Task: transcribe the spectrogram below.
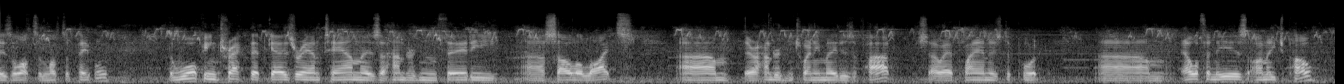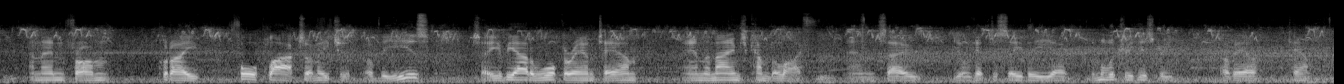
there's lots and lots of people. The walking track that goes around town, there's 130 uh, solar lights. Um, they're 120 metres apart, so our plan is to put um, elephant ears on each pole and then from put a four plaques on each of the ears so you'll be able to walk around town and the names come to life and so you'll get to see the, uh, the military history of our town.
